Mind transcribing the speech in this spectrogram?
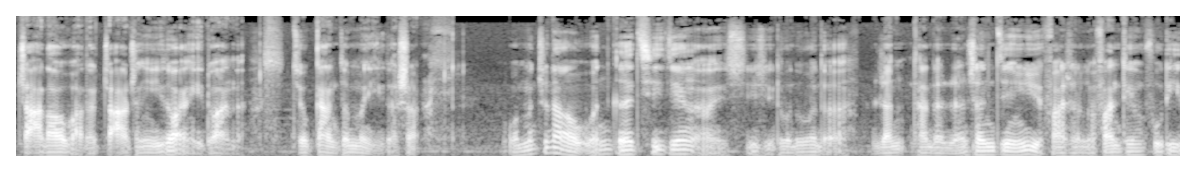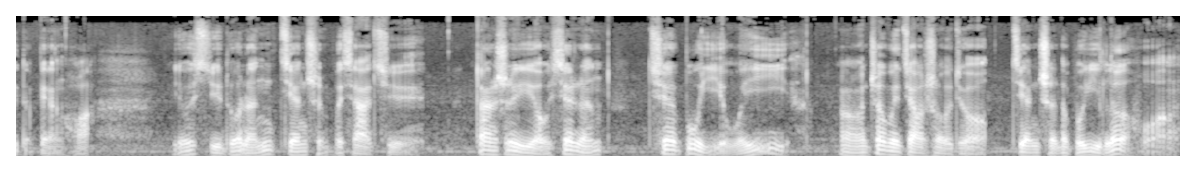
铡刀把它铡成一段一段的，就干这么一个事儿。我们知道，文革期间啊，许许多多的人，他的人生境遇发生了翻天覆地的变化。有许多人坚持不下去，但是有些人却不以为意。啊，这位教授就坚持的不亦乐乎啊！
